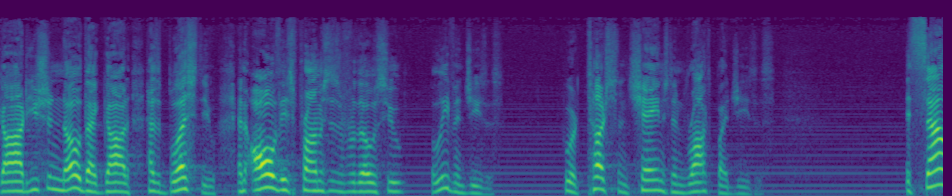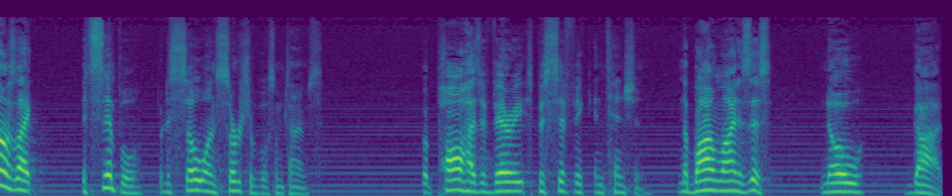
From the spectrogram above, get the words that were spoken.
God. You should know that God has blessed you. And all of these promises are for those who believe in Jesus, who are touched and changed and rocked by Jesus. It sounds like it's simple, but it's so unsearchable sometimes. But Paul has a very specific intention. And the bottom line is this know God.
